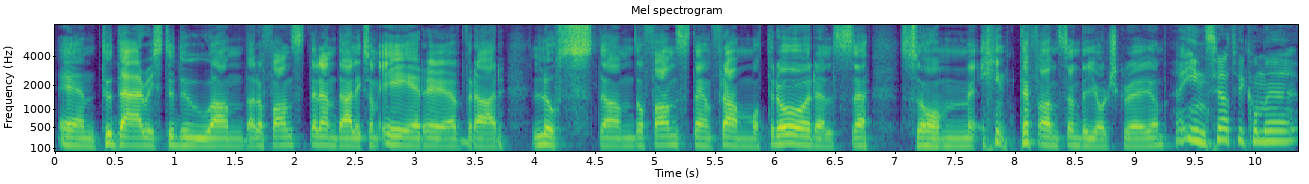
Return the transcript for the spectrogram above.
en to dare is to do-anda, då fanns det den där liksom erövrar-lusten, då fanns det en framåtrörelse som inte fanns under George Graham. Jag inser att vi kommer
